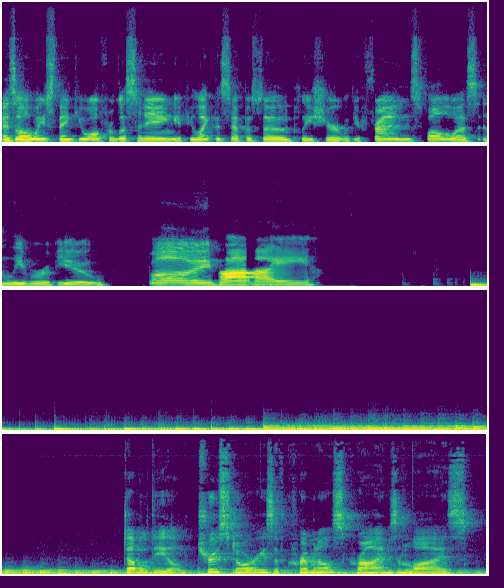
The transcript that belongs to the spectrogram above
As always, thank you all for listening. If you like this episode, please share it with your friends, follow us, and leave a review. Bye. Bye. Double Deal True Stories of Criminals, Crimes, and Lies.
